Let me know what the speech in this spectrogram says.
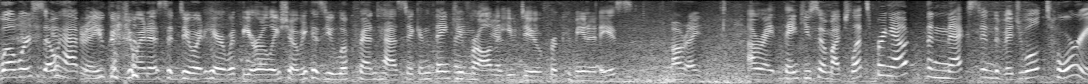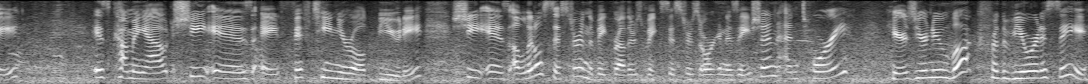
well, we're so happy great. you could join us and do it here with the early show because you look fantastic, and thank, you Thank for all you. that you do for communities. all right. All right, thank you so much. Let's bring out the next individual. Tori is coming out. She is a 15 year old beauty. She is a little sister in the Big Brothers Big Sisters organization. And Tori, here's your new look for the viewer to see.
